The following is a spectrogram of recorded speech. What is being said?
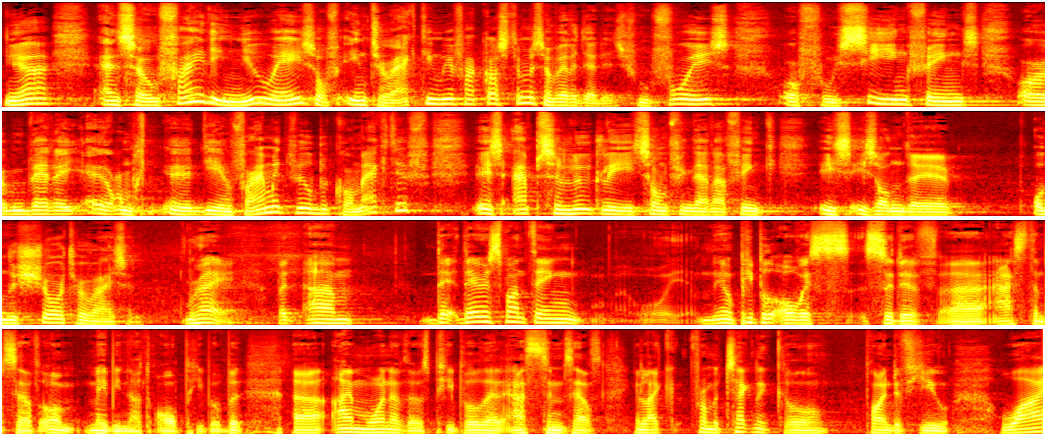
Yeah. And so finding new ways of interacting with our customers, and whether that is through voice or through seeing things, or whether uh, the environment will become active, is absolutely something that I think is, is on the on the short horizon. Right. But um, there, there's one thing you know, people always sort of uh, ask themselves, or maybe not all people, but uh, I'm one of those people that ask themselves, you know, like from a technical point of view. Why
